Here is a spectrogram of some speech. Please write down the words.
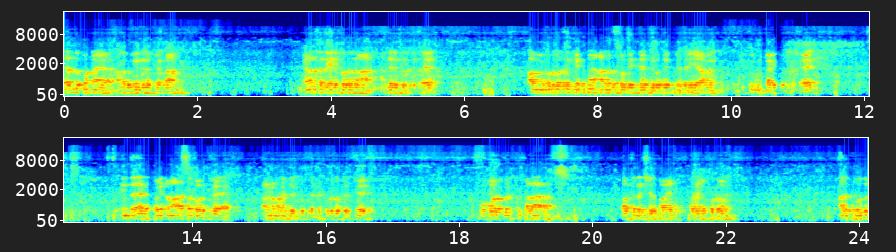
இறந்து போன அந்த உயிர்களுக்கெல்லாம் கனத்த நேரத்தோடு நான் அஞ்சலி செலுத்துகிறேன். அவங்க குடும்பத்துக்கு என்ன ஆதரவு சொல்லி தெரிவிப்பது என்று தெரியாமல் முன்னாடி கொண்டிருக்கிறேன் இந்த உயரமான சம்பவத்துல மரணமடைந்திருக்கக்கூடிய குடும்பத்திற்கு ஒவ்வொருவருக்கும் தலா பத்து லட்சம் ரூபாய் வழங்கப்படும். அது பொது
